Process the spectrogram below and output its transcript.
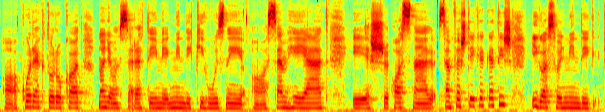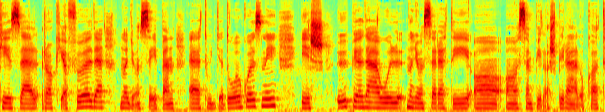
a korrektorokat, nagyon szereti még mindig kihúzni a szemhéját, és használ szemfestékeket is. Igaz, hogy mindig kézzel rakja föl, de nagyon szépen el tudja dolgozni, és ő például nagyon szereti a, a szempillaspirálokat.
